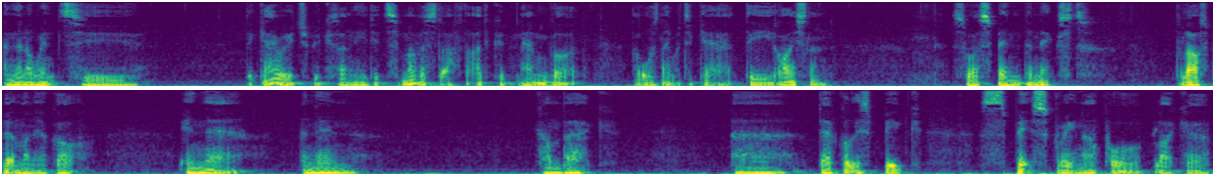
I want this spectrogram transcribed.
And then I went to the garage because I needed some other stuff that I couldn't hadn't got. I wasn't able to get at the Iceland. So I spend the next, the last bit of money I got in there, and then come back. Uh, they've got this big spit screen up, or like a,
